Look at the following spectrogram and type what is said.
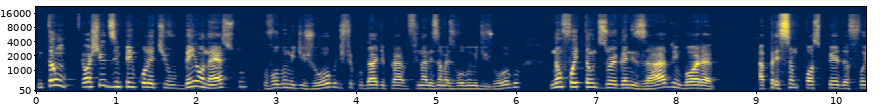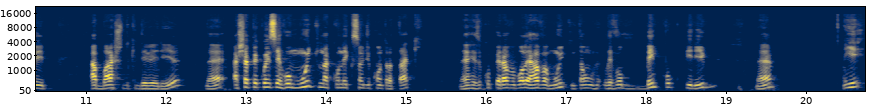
Então, eu achei o desempenho coletivo bem honesto, volume de jogo, dificuldade para finalizar mais volume de jogo. Não foi tão desorganizado, embora a pressão pós-perda foi abaixo do que deveria. Né? A Chapecoense errou muito na conexão de contra-ataque, né? recuperava a bola, errava muito, então levou bem pouco perigo. Né? E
